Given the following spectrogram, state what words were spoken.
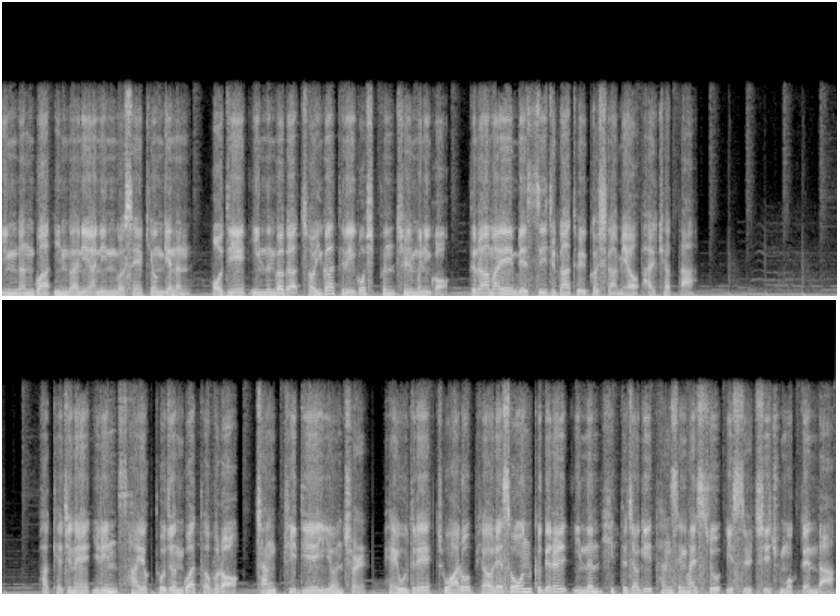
인간과 인간이 아닌 것의 경계는 어디에 있는가가 저희가 드리고 싶은 질문이고 드라마의 메시지가 될 것이라며 밝혔다. 박혜진의 1인 사역 도전과 더불어 장 PD의 연출, 배우들의 조화로 별에서 온 그대를 잇는 히트작이 탄생할 수 있을지 주목된다.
